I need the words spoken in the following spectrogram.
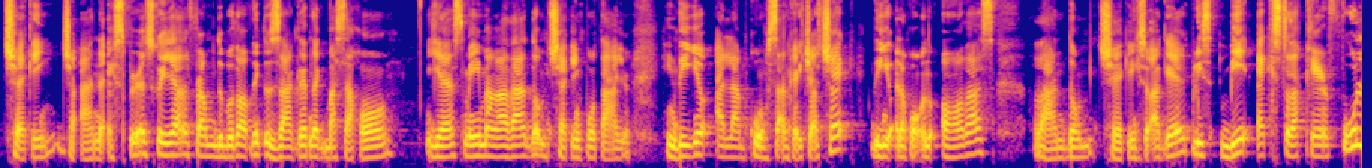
checking dyan. Na-experience ko yan from Dubrovnik to Zagreb. Nagbasa ko. Yes, may mga random checking po tayo. Hindi nyo alam kung saan kayo check. Hindi nyo alam kung anong oras. Random checking. So again, please be extra careful.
